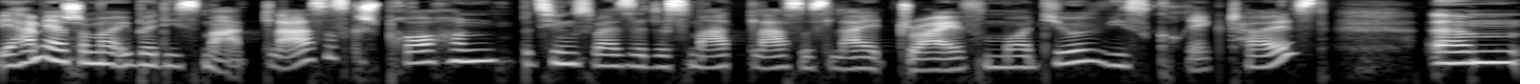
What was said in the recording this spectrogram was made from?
wir haben ja schon mal über die Smart Glasses gesprochen, beziehungsweise das Smart Glasses Light Drive Module, wie es korrekt heißt. Ähm,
